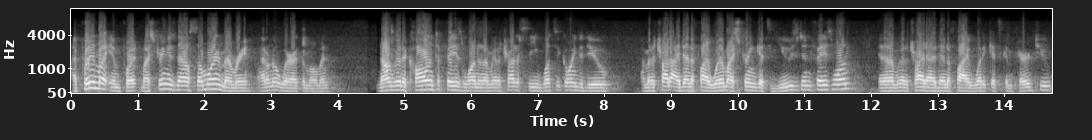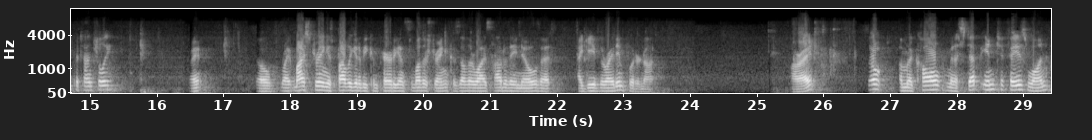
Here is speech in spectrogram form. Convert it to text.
I put in my input. My string is now somewhere in memory. I don't know where at the moment. Now I'm going to call into phase one and I'm going to try to see what's it going to do. I'm going to try to identify where my string gets used in phase one. And then I'm going to try to identify what it gets compared to potentially. Right? So, right, my string is probably going to be compared against some other string because otherwise how do they know that I gave the right input or not? All right. So I'm going to call, I'm going to step into phase one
